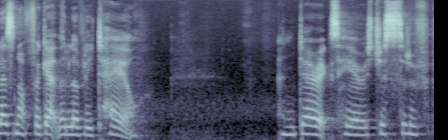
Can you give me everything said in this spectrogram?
let's not forget the lovely tail. And Derek's here is just sort of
